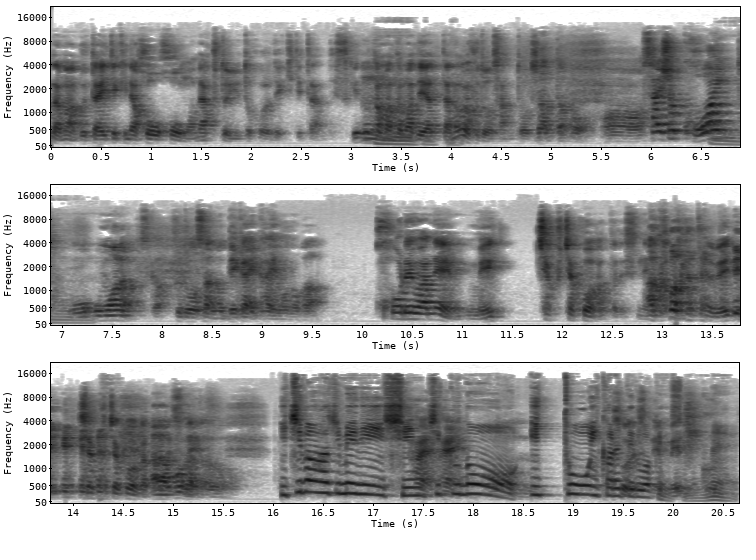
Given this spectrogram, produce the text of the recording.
ただまあ具体的な方法もなくというところで来てたんですけど、たまたま出会ったのが不動産投資。だったと。最初怖いと思わなかったですか？不動産のでかい買い物が。これはね、めっちゃくちゃ怖かったですね。あ、怖かった。めっちゃくちゃ怖かったですね。一番初めに新築の一棟行かれてるわけですよね。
